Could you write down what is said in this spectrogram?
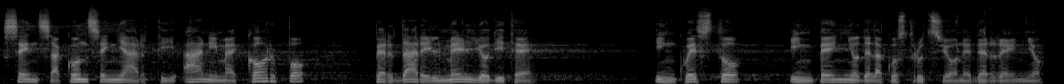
senza consegnarti anima e corpo per dare il meglio di te in questo impegno della costruzione del regno.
